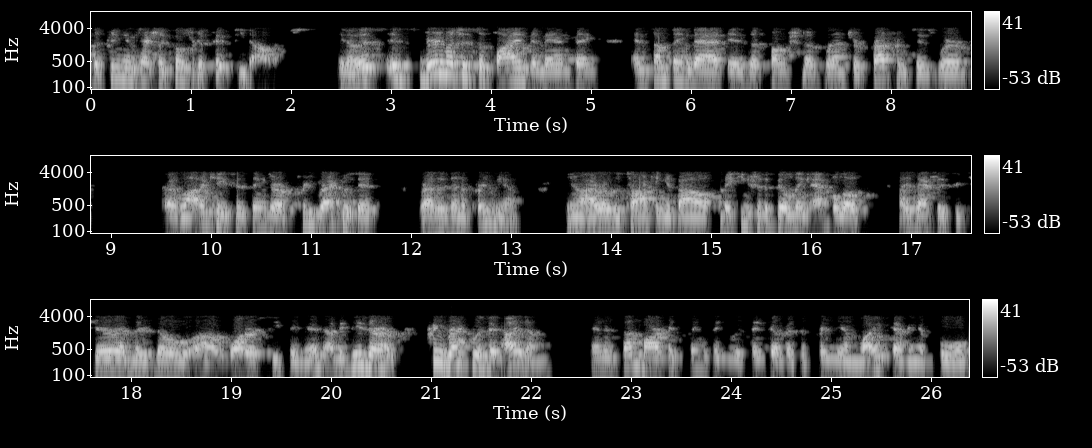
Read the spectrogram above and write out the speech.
the premium is actually closer to $50. You know, it's, it's very much a supply and demand thing and something that is a function of renter preferences where a lot of cases things are a prerequisite rather than a premium. You know, Ira was talking about making sure the building envelope is actually secure and there's no uh, water seeping in. I mean, these are prerequisite items. And in some markets, things that you would think of as a premium, like having a pool,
